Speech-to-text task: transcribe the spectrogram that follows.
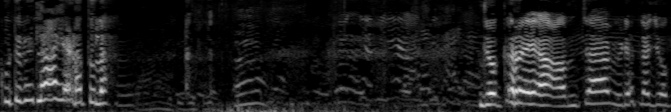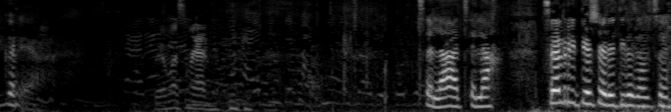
कुठे भेटला हा येडा तुला जोकर आहे. आमच्या व्हिडिओतला जोकर आहे. फेमस मॅन चला चला. चल रित्या शर्यतीला जाऊ चल.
